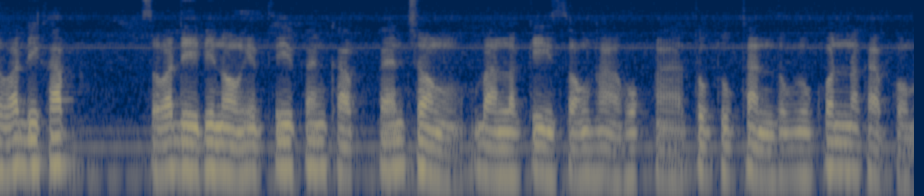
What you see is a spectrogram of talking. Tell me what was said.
สวัสดีครับ สวัสดีพี่น้องเอฟซีแฟนคลับแฟนช่องบานลักกี้สองหาหกหาทุกทุกท่านทุกทุกคนนะครับผม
